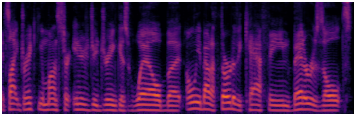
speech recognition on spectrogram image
It's like drinking a monster energy drink as well, but only about a third of the caffeine, better results.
